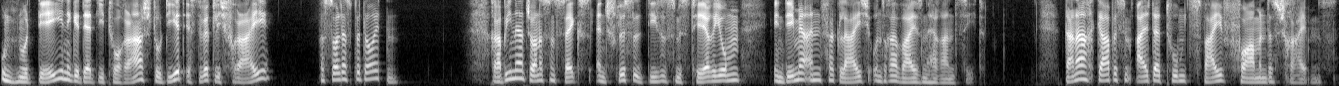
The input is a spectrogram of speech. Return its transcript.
und nur derjenige, der die Torah studiert, ist wirklich frei? Was soll das bedeuten? Rabbiner Jonathan Sachs entschlüsselt dieses Mysterium, indem er einen Vergleich unserer Weisen heranzieht. Danach gab es im Altertum zwei Formen des Schreibens.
